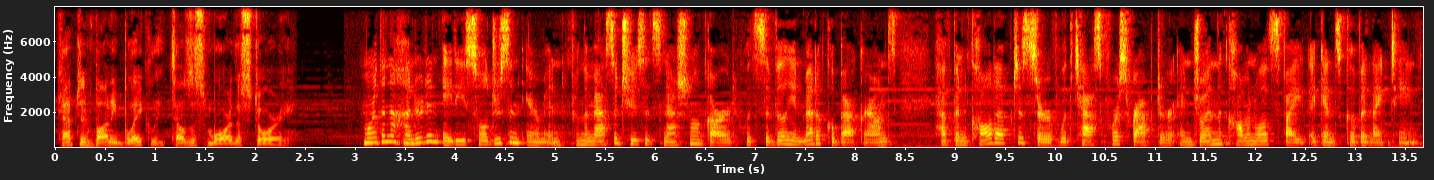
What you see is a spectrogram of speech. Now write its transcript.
Captain Bonnie Blakely tells us more of the story. More than 180 soldiers and airmen from the Massachusetts National Guard with civilian medical backgrounds have been called up to serve with Task Force Raptor and join the Commonwealth's fight against COVID 19.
